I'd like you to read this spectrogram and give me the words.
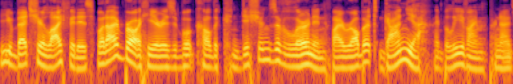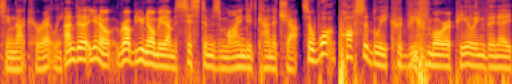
You bet your life it is. What I've brought here is a book called The Conditions of Learning by Robert Gagne. I believe I'm pronouncing that correctly. And uh, you know, Rob, you know me, I'm a systems-minded kind of chap. So what possibly could be more appealing than a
